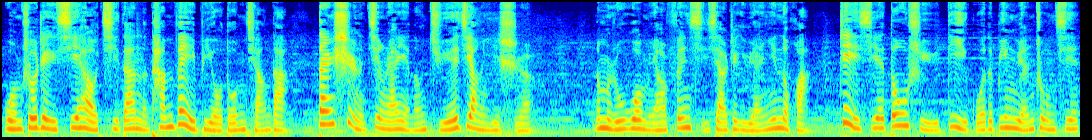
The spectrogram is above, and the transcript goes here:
我们说这个西还有契丹呢，他们未必有多么强大，但是呢，竟然也能倔强一时。那么，如果我们要分析一下这个原因的话，这些都是与帝国的兵源重心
